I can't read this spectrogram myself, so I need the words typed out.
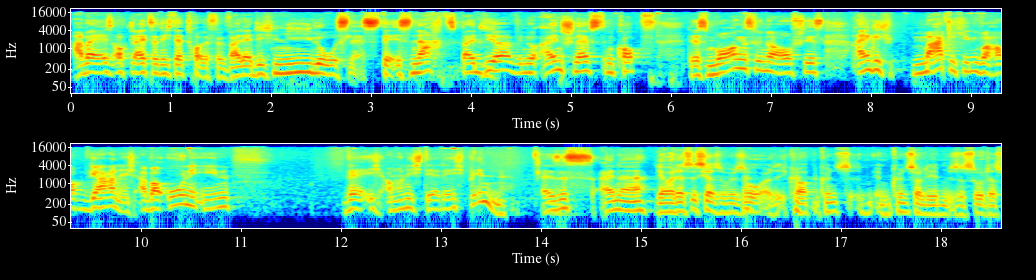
Aber er ist auch gleichzeitig der Teufel, weil er dich nie loslässt. Der ist nachts bei dir, wenn du einschläfst im Kopf. Der ist morgens, wenn du aufstehst. Eigentlich mag ich ihn überhaupt gar nicht. Aber ohne ihn wäre ich auch nicht der, der ich bin. Es ist eine... Ja, aber das ist ja sowieso, also ich glaube, im, Künst, im Künstlerleben ist es so, dass,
